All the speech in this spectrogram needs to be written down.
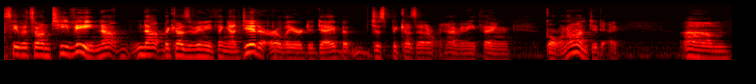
see what's on TV. Not not because of anything I did earlier today, but just because I don't have anything going on today. Um,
